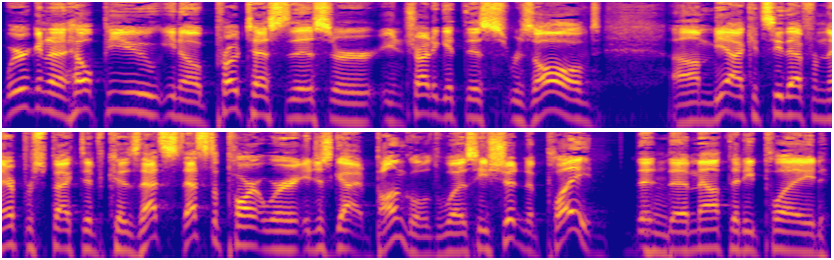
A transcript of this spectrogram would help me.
we're gonna help you. You know, protest this or you know try to get this resolved. Um, yeah, I could see that from their perspective because that's that's the part where it just got bungled. Was he shouldn't have played the, mm-hmm. the amount that he played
